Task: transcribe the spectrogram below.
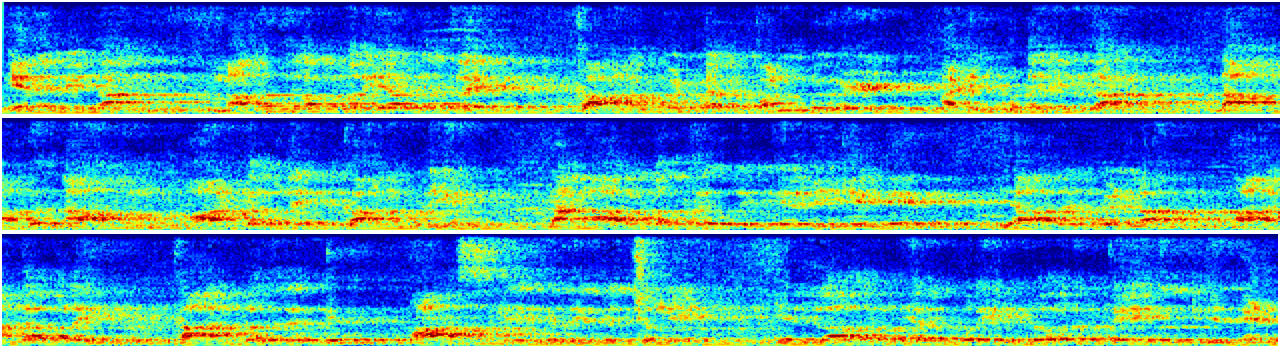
எனவேதான் மகதுல மரியாதத்தில் காணப்பட்ட பண்புகள் அடிப்படையில் தான் நாம் அது நாமும் ஆண்டவரை காண முடியும். நான் ஆரம்பத்தில் ஒரு கேள்வி கேட்டேன். யாருக்கெல்லாம் ஆண்டவரை காண்பதற்கு ஆசை இருக்கிறது என்று சொல்லி. எல்லாரும் ஏறக்குறை எல்லோரும் கைதூக்கினீர்கள்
